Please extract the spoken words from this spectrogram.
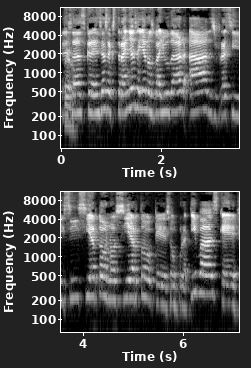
Esas creencias extrañas, ella nos va a ayudar a descifrar si sí es cierto o no es cierto que son curativas, que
